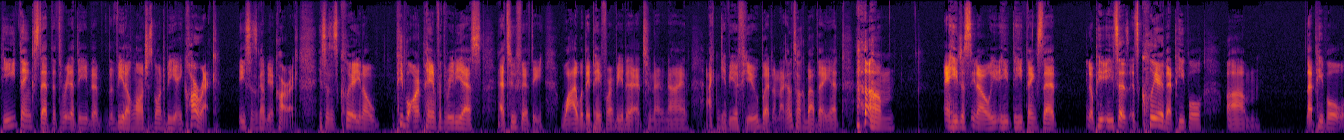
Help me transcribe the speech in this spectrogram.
He thinks that the three that the, the the Vita launch is going to be a car wreck. He says it's going to be a car wreck. He says it's clear, you know, people aren't paying for 3DS at 250. Why would they pay for a Vita at 299? I can give you a few, but I'm not going to talk about that yet. um, and he just, you know, he he, he thinks that, you know, he says it's clear that people, um, that people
